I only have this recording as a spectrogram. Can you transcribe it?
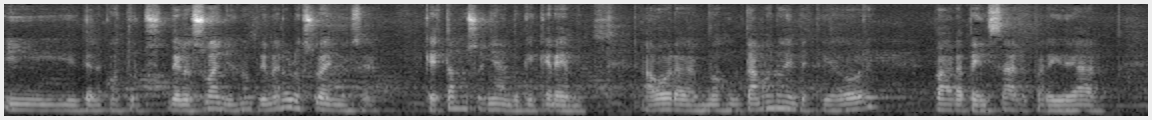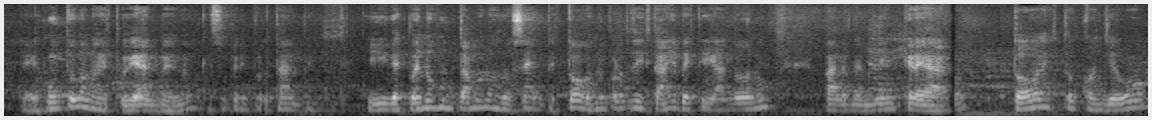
y de la construcción, de los sueños, ¿no? Primero los sueños, ¿qué estamos soñando? ¿Qué queremos? Ahora nos juntamos los investigadores para pensar, para idear, eh, junto con los estudiantes, ¿no? que es súper importante. Y después nos juntamos los docentes, todos, no importa si están investigando o no, para también crear. Todo esto conllevó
